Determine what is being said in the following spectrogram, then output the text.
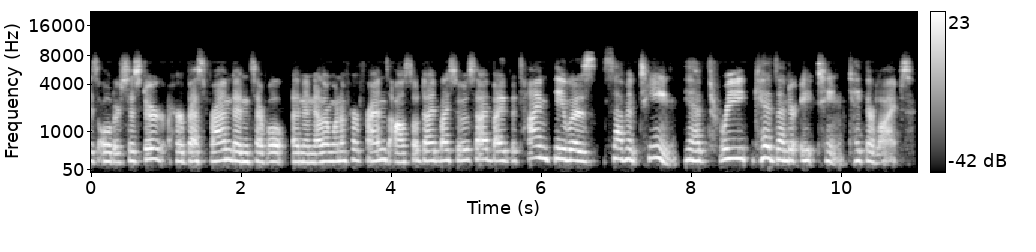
his older sister, her best friend, and several, and another one of her friends also also died by suicide. By the time he was 17, he had three kids under 18 take their lives.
